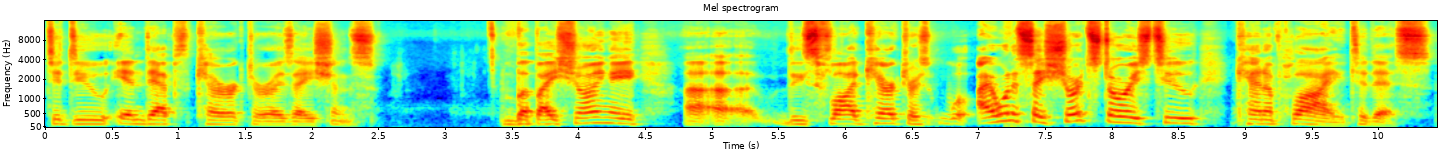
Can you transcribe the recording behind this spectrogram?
to do in-depth characterizations. But by showing a uh, uh, these flawed characters, well, I want to say short stories too can apply to this.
